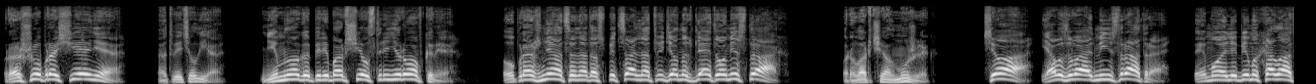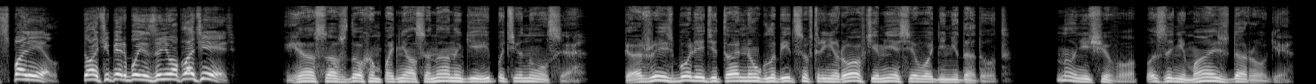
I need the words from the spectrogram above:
«Прошу прощения!» — ответил я. «Немного переборщил с тренировками. Упражняться надо в специально отведенных для этого местах!» — проворчал мужик. «Все, я вызываю администратора. Ты мой любимый халат спалил. Кто теперь будет за него платить?» Я со вздохом поднялся на ноги и потянулся. Кажись, более детально углубиться в тренировки мне сегодня не дадут. Но ничего, позанимаюсь в дороге.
